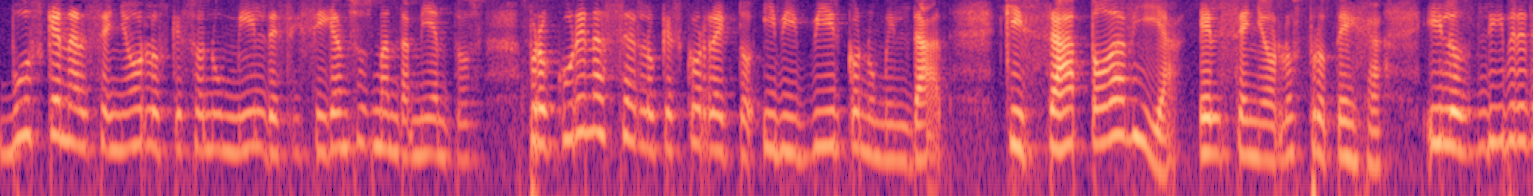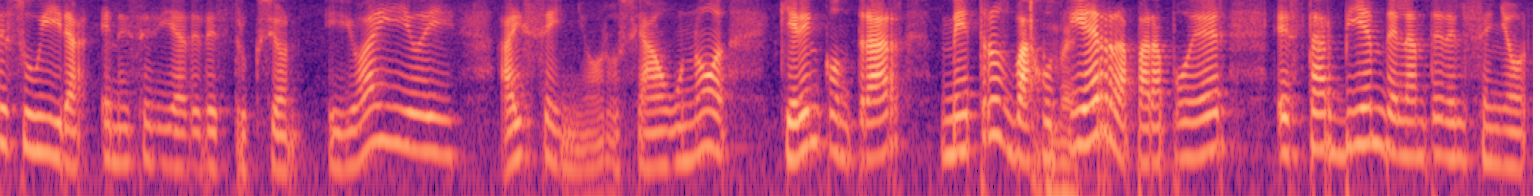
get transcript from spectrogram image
Busquen al Señor los que son humildes y sigan sus mandamientos. Procuren hacer lo que es correcto y vivir con humildad. Quizá todavía el Señor los proteja y los libre de su ira en ese día de destrucción. Y yo ahí, yo ahí, ay Señor, o sea, uno quiere encontrar metros bajo tierra para poder estar bien delante del Señor.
